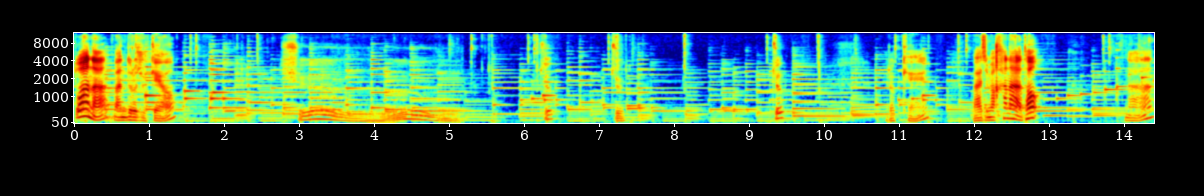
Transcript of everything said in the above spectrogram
또 하나 만들어 줄게요. 쭉쭉쭉. 이렇게 마지막 하나 더. 하나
